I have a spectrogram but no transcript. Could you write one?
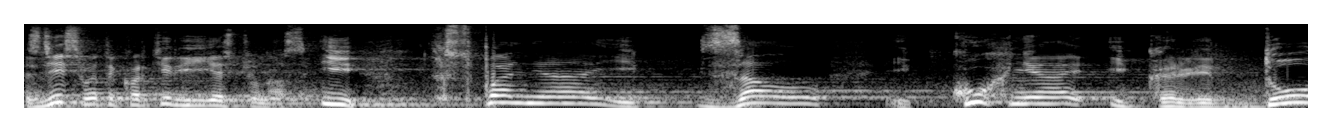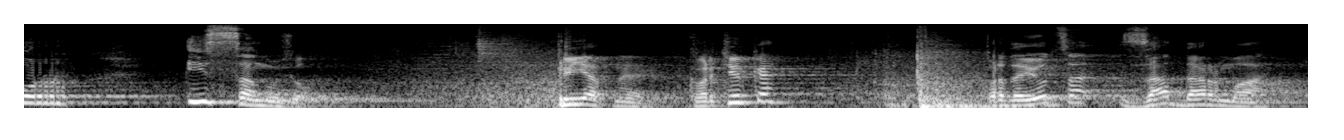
Здесь в этой квартире есть у нас и спальня, и зал, и кухня, и коридор, и санузел. Приятная квартирка. Продается задарма.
